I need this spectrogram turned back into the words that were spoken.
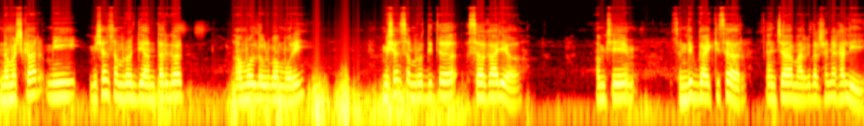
नमस्कार मी मिशन समृद्धी अंतर्गत अमोल दगडूबा मोरे. मिशन समृद्धीचं सहकार्य आमचे संदीप गायकी सर यांच्या मार्गदर्शनाखाली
